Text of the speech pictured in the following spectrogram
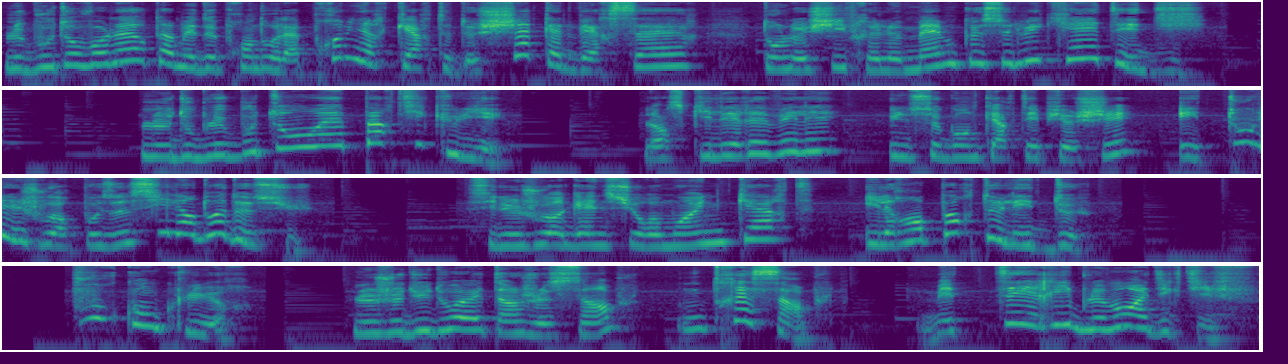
Le bouton voleur permet de prendre la première carte de chaque adversaire dont le chiffre est le même que celui qui a été dit. Le double bouton est particulier. Lorsqu'il est révélé, une seconde carte est piochée et tous les joueurs posent aussi leurs doigts dessus. Si le joueur gagne sur au moins une carte, il remporte les deux. Pour conclure, le jeu du doigt est un jeu simple, très simple, mais terriblement addictif.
